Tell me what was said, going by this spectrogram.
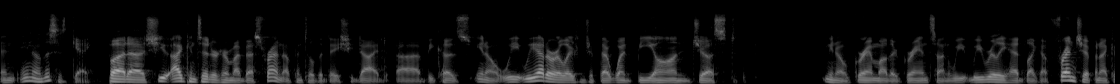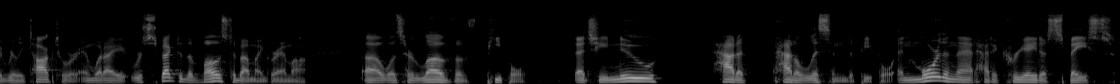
and you know this is gay, but uh, she I considered her my best friend up until the day she died uh, because you know we we had a relationship that went beyond just you know grandmother grandson. We we really had like a friendship, and I could really talk to her. And what I respected the most about my grandma uh, was her love of people, that she knew how to how to listen to people, and more than that, how to create a space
